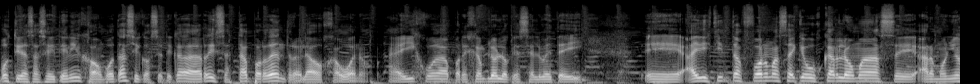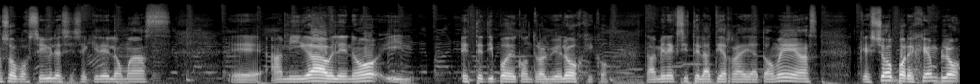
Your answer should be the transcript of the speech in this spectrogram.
Vos tiras aceite jabón potásico, se te caga de risa, está por dentro de la hoja. Bueno, ahí juega, por ejemplo, lo que es el BTI. Eh, hay distintas formas, hay que buscar lo más eh, armonioso posible, si se quiere, lo más eh, amigable, ¿no? Y este tipo de control biológico. También existe la tierra de diatomeas, que yo, por ejemplo,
